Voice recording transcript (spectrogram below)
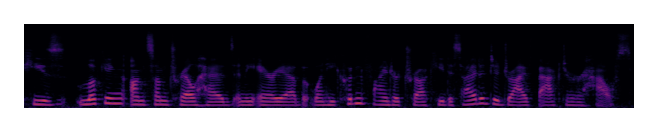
he's looking on some trailheads in the area, but when he couldn't find her truck, he decided to drive back to her house.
